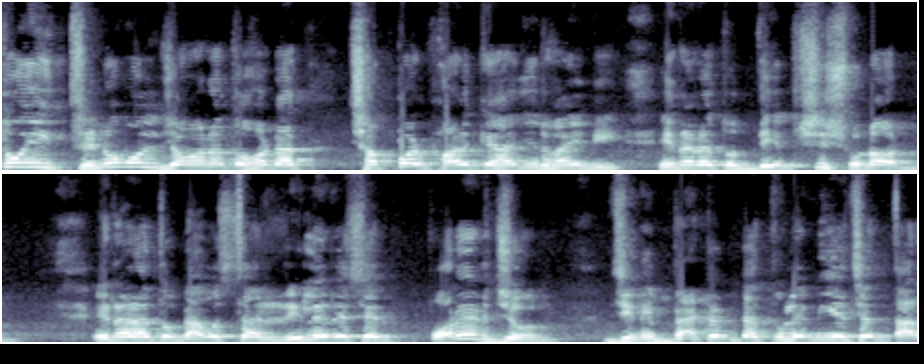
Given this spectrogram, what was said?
তো এই তৃণমূল জমানা তো হঠাৎ ছাপ্পড় ফাড়কে হাজির হয়নি। এনারা তো দেব শিশু নন। এনারা তো ব্যবস্থার রিলে রেসের পরের জন, যিনি ব্যাটনটা তুলে নিয়েছেন তার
